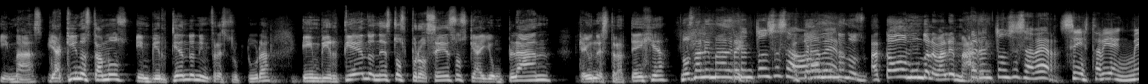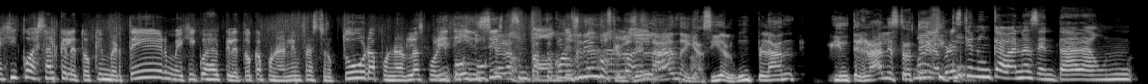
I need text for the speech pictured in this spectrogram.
y más. Y aquí no estamos invirtiendo en infraestructura, invirtiendo en estos procesos, que hay un plan, que hay una estrategia. Nos vale madre. Pero entonces a ahora, todo, a ver. mundo nos- a todo mundo le vale madre. Pero entonces, a ver, sí, está bien. México es al que le toca invertir, México es al que le toca poner la infraestructura, poner las y políticas. pon tú que hagas un pacto con los gringos, que nos den lana y así algún plan integral Bueno, estratégico. pero es que nunca van a sentar a un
